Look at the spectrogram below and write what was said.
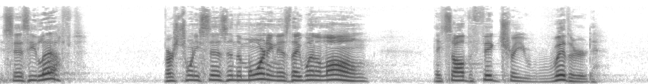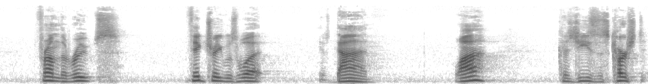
it says he left. Verse 20 says, In the morning, as they went along, they saw the fig tree withered from the roots. Fig tree was what? It was dying. Why? Because Jesus cursed it.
